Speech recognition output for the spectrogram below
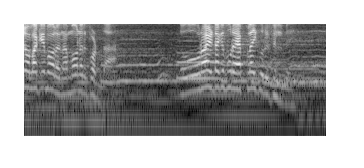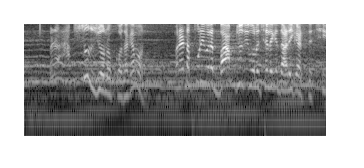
চলাকে বলে না, মনের পর্দা। তো ওরা এটাকে পুরো অ্যাপ্লাই করে ফেলবে। এটা আফসোসজনক কথা, কেমন? মানে একটা পরিবারের বাপ যদি বলে ছেলেকে দাড়ি কাটতে, ছি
